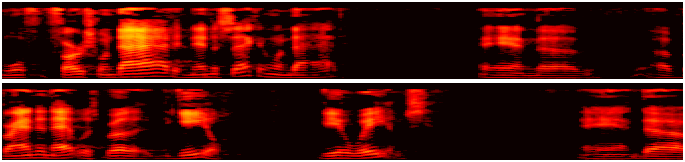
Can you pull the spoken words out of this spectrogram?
the first one died and then the second one died. And, uh, uh, Brandon, that was brother Gil, Gil Williams. And, uh,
